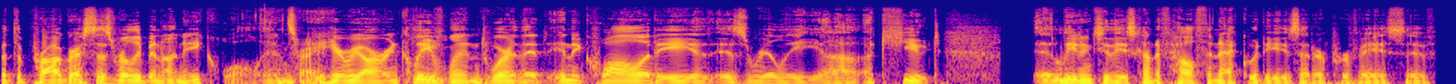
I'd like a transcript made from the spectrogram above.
but the progress has really been unequal. And right. here we are in Cleveland, where that inequality is, is really uh, acute, leading to these kind of health inequities that are pervasive.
